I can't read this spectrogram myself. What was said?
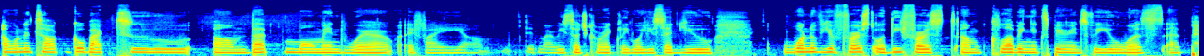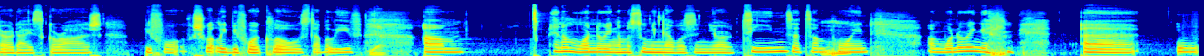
I want to talk. Go back to um, that moment where, if I um, did my research correctly, where you said you one of your first or the first um, clubbing experience for you was at Paradise Garage before shortly before it closed, I believe. Yeah. Um, and I'm wondering, I'm assuming that was in your teens at some Mhm. point. I'm wondering if uh, w-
